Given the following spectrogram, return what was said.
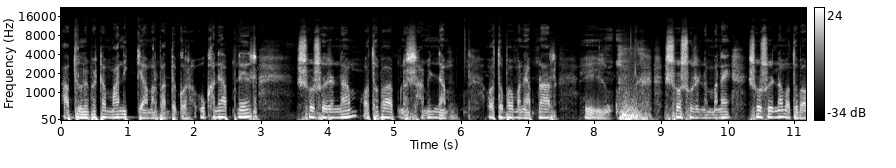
আবদুল্লাহ বেটা মানিককে আমার বাধ্য কর। ওখানে আপনার শ্বশুরের নাম অথবা আপনার স্বামীর নাম, অথবা মানে আপনার এই শ্বশুরের নাম মানে শ্বশুরের নাম অথবা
